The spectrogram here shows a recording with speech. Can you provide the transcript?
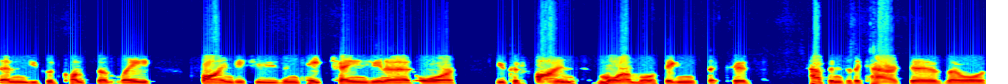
then you could constantly find issues and keep changing it, or you could find more and more things that could happen to the characters or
